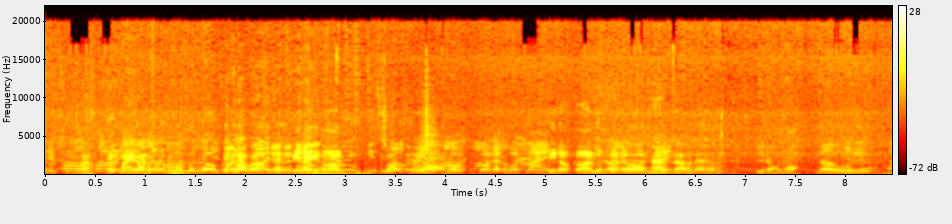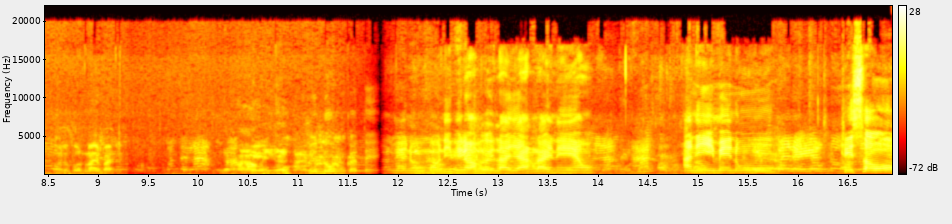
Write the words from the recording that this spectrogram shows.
ติ๊กใหม่ก่อนปีได้ก่อนกินสดกันเลยกดแล้วกดใหม่ปีดอกก่อน กดแล้วกดใหม่เราแล้วพี่น้องเนาะเลยกดใหม่บัดนี้อย่าพาไปเงื่อนไขอยู่หลุมก็เต้เมนูหมื้นี้พี่น้องเอ้ยหลายอย่างหลายแนว อันนี้เมนูที่สอง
